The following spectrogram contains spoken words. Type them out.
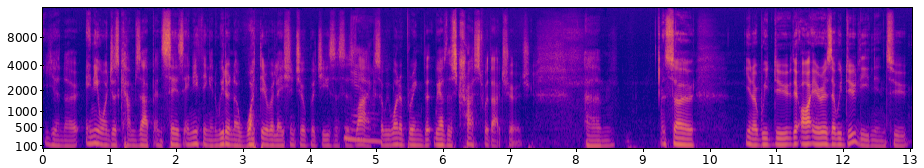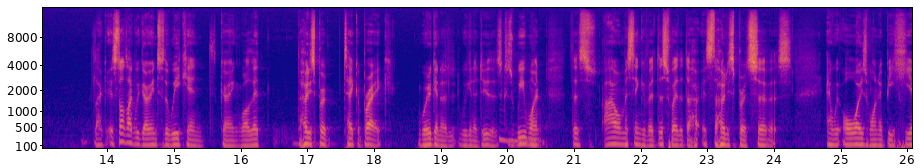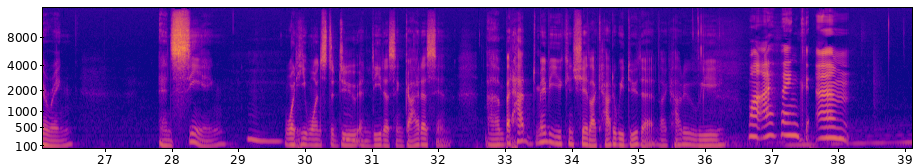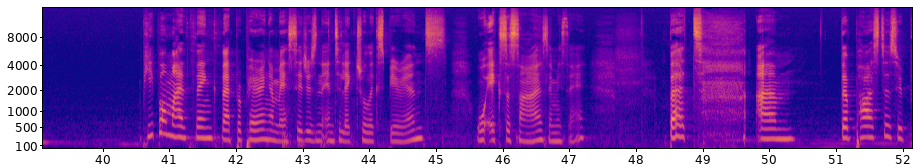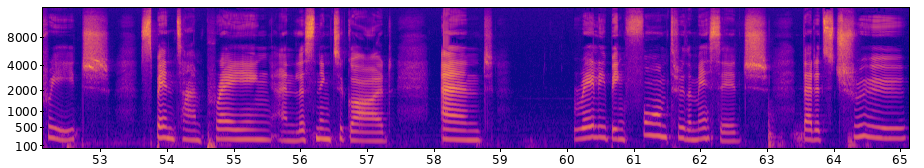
you know anyone just comes up and says anything and we don't know what their relationship with jesus is Yeah. like so we want to bring that we have this trust with our church. Um, so you know we do there are areas that we do lean into like it's not like we go into the weekend going well let the holy spirit take a break. We're gonna we're gonna do this. Because we want this i almost think of it this way that the it's the holy spirit service. And we always want to be hearing and seeing what he wants to do and lead us and guide us in. Um, but how maybe you can share like how do we do that? Like how do we Well, I think um, people might think that preparing a message is an intellectual experience or exercise, let me say. But um, the pastors who preach spend time praying and listening to God and really being formed through the message that it's true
